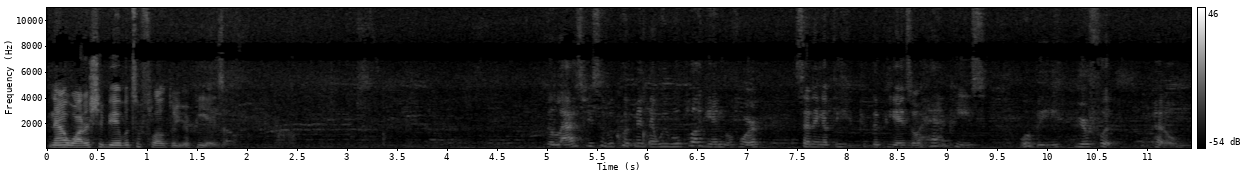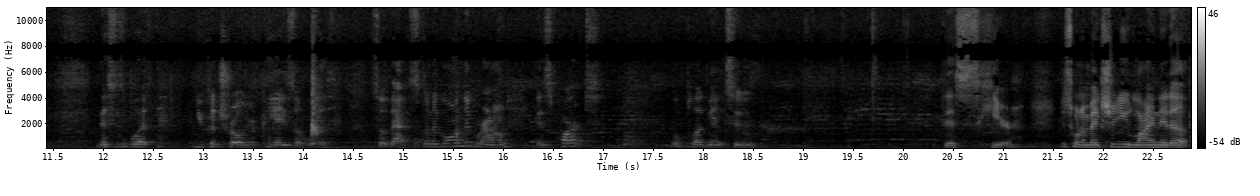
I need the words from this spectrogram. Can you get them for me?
Now water should be able to flow through your piezo. The last piece of equipment that we will plug in before setting up the, the piezo handpiece will be your foot pedal. This is what you control your piezo with. So that's gonna go on the ground. This part will plug into this here. Just wanna make sure you line it up.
